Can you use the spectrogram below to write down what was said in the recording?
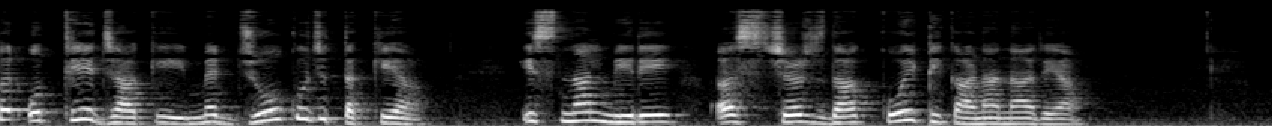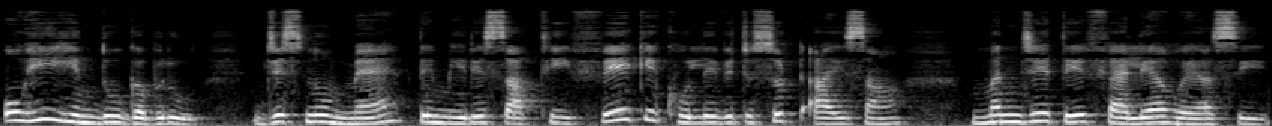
ਪਰ ਉੱਥੇ ਜਾ ਕੇ ਮੈਂ ਜੋ ਕੁਝ ਤੱਕਿਆ, ਇਸ ਨਾਲ ਮੇਰੇ ਅਸਚਰਜ ਦਾ ਕੋਈ ਠਿਕਾਣਾ ਨਾ ਰਿਹਾ। ਉਹੀ ਹਿੰਦੂ ਗੱਭਰੂ, ਜਿਸ ਨੂੰ ਮੈਂ ਤੇ ਮੇਰੇ ਸਾਥੀ ਫੇ ਕੇ ਖੋਲੇ ਵਿੱਚ ਸੁੱਟ ਆਏ ਸਾਂ ਮੰਜੇ ਤੇ ਫੈਲਿਆ ਹੋਇਆ ਸੀ।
